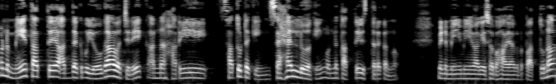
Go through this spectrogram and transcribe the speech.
ඔන්න මේ தত্ত্বය අත්දකපු යෝගාවචරයෙක් අන්න හරියේ සතුටකින් සැහැල්ලුවකින් ඔන්න தත්ත්වය විස්තර කරනවා. මෙන්න මේ මේ වගේ ස්වභාවයකටපත් උනා.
